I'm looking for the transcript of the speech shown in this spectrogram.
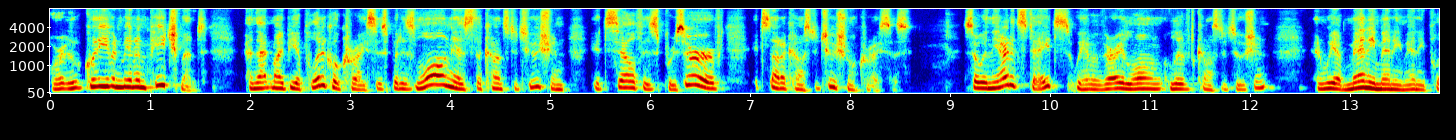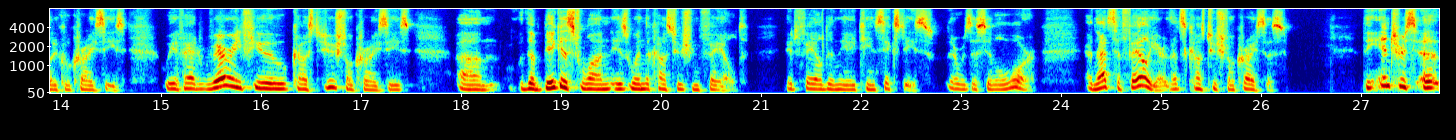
or it could even be an impeachment and that might be a political crisis. But as long as the Constitution itself is preserved, it's not a constitutional crisis. So in the United States, we have a very long lived Constitution, and we have many, many, many political crises. We have had very few constitutional crises. Um, the biggest one is when the Constitution failed. It failed in the 1860s. There was a civil war. And that's a failure. That's a constitutional crisis the interest, uh,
